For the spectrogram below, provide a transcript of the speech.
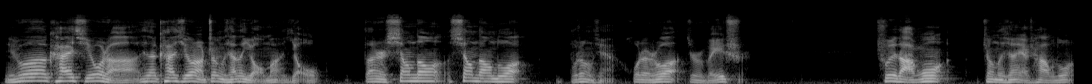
你说开汽油厂，现在开汽油厂挣钱的有吗？有，但是相当相当多不挣钱，或者说就是维持。出去打工挣的钱也差不多，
